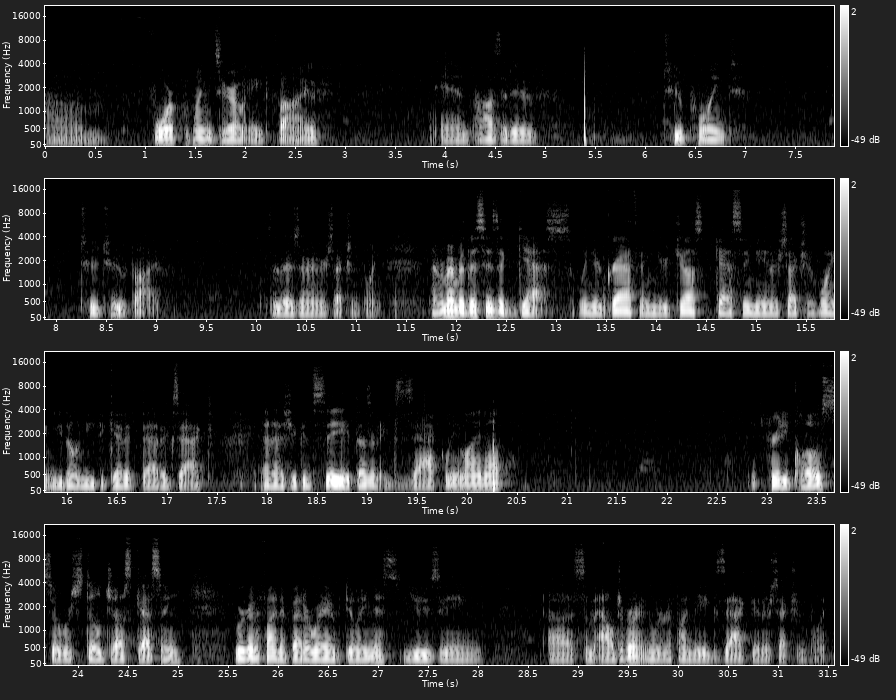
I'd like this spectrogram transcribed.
um, 4.085 and positive 2.225. So there's our intersection point. Now remember, this is a guess. When you're graphing, you're just guessing the intersection point. You don't need to get it that exact. And as you can see, it doesn't exactly line up. It's pretty close, so we're still just guessing. We're going to find a better way of doing this using uh, some algebra in order to find the exact intersection point.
